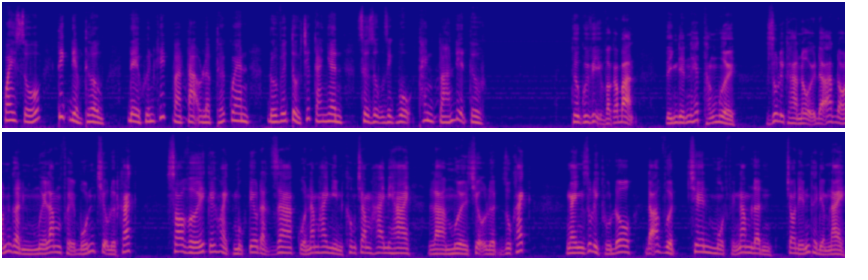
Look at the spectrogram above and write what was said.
quay số, tích điểm thưởng để khuyến khích và tạo lập thói quen đối với tổ chức cá nhân sử dụng dịch vụ thanh toán điện tử. Thưa quý vị và các bạn, tính đến hết tháng 10, du lịch Hà Nội đã đón gần 15,4 triệu lượt khách. So với kế hoạch mục tiêu đặt ra của năm 2022 là 10 triệu lượt du khách, ngành du lịch thủ đô đã vượt trên 1,5 lần cho đến thời điểm này.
